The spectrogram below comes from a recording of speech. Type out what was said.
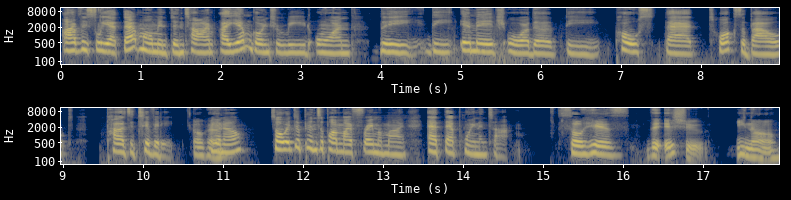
Obviously, at that moment in time, I am going to read on the the image or the the post that talks about positivity. Okay. You know, so it depends upon my frame of mind at that point in time. So here's the issue. You know,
